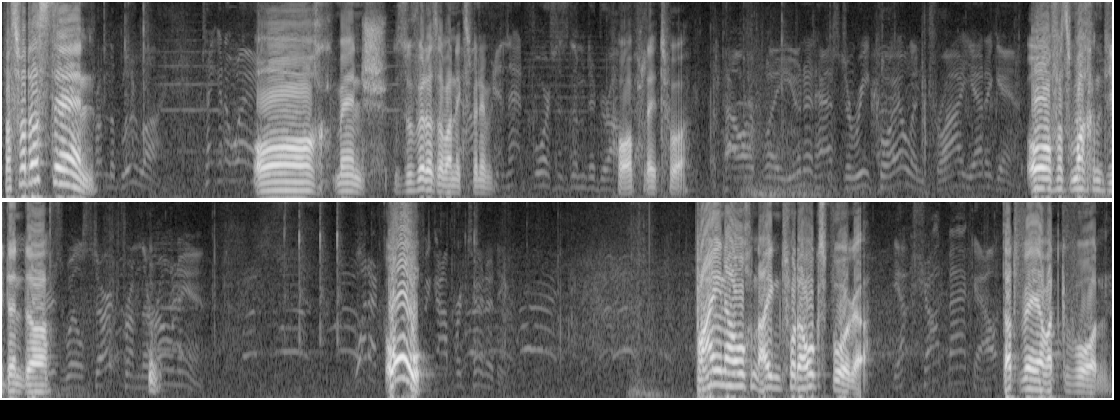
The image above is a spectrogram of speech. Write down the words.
Was war das denn? Och, Mensch. So wird das aber nichts mit dem Powerplay-Tor. Oh, was machen die denn da? Oh. oh! Beinahe auch ein Eigentor der Augsburger. Das wäre ja was geworden.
